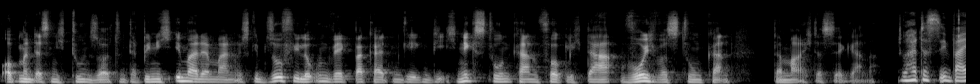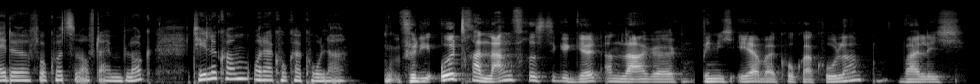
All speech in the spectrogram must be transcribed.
ob man das nicht tun sollte. Und da bin ich immer der Meinung, es gibt so viele Unwägbarkeiten, gegen die ich nichts tun kann. Folglich da, wo ich was tun kann, da mache ich das sehr gerne. Du hattest sie beide vor kurzem auf deinem Blog. Telekom oder Coca-Cola? Für die ultra langfristige Geldanlage bin ich eher bei Coca-Cola, weil ich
